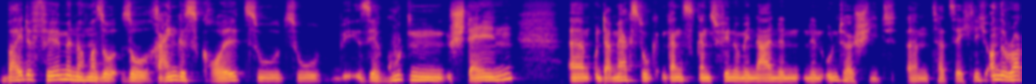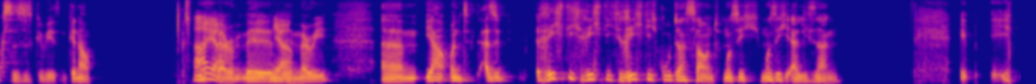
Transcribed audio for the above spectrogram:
beide Filme nochmal so, so reingescrollt zu, zu sehr guten Stellen. Ähm, und da merkst du ganz, ganz phänomenal einen, einen Unterschied ähm, tatsächlich. On the Rocks ist es gewesen, genau. Ah, ja. Barry, Bill, ja. Bill Murray. Ähm, ja, und also richtig, richtig, richtig guter Sound, muss ich, muss ich ehrlich sagen. Ich, ich,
